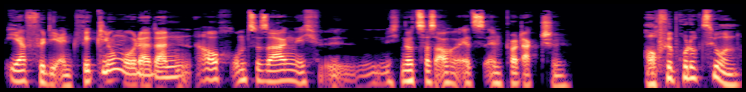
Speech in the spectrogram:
Eher für die Entwicklung oder dann auch, um zu sagen, ich, ich nutze das auch jetzt in Production? Auch für Produktion.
